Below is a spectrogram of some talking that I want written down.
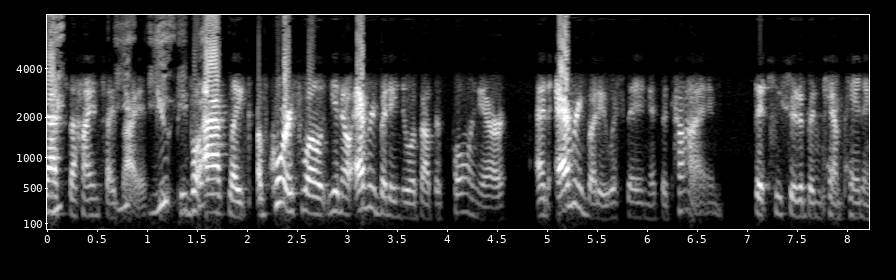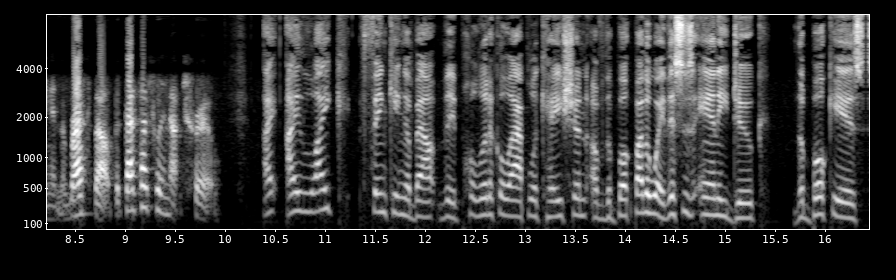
That's you, the hindsight bias. You, people act like, of course, well, you know, everybody knew about this polling error, and everybody was saying at the time that she should have been campaigning in the Rust Belt, but that's actually not true. I, I like thinking about the political application of the book. By the way, this is Annie Duke. The book is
